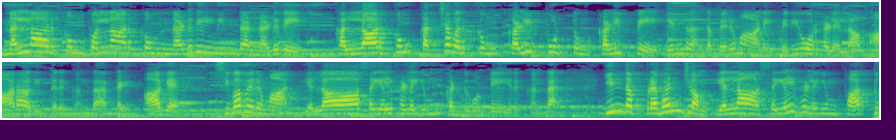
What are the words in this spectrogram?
நல்லாருக்கும் பொல்லாருக்கும் நடுவில் நின்ற நடுவே கல்லார்க்கும் கச்சவர்க்கும் களிப்பூட்டும் களிப்பே என்று அந்த பெருமானை பெரியோர்கள் எல்லாம் ஆராதித்திருக்கின்றார்கள். ஆக சிவபெருமான் எல்லா செயல்களையும் கண்டுகொண்டே இருக்கின்றார். இந்த பிரபஞ்சம் எல்லா செயல்களையும் பார்த்து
